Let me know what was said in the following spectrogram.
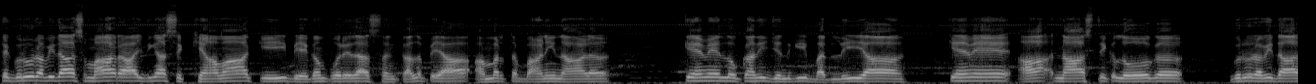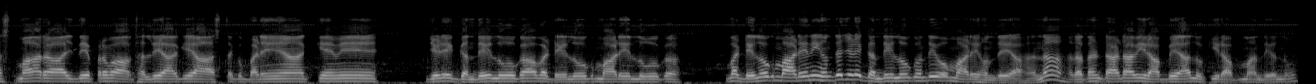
ਤੇ ਗੁਰੂ ਰਵਿਦਾਸ ਮਹਾਰਾਜ ਦੀਆਂ ਸਿੱਖਿਆਵਾਂ ਕੀ ਬੇਗਮਪੁਰੇ ਦਾ ਸੰਕਲਪ ਆ? ਅੰਮ੍ਰਿਤ ਬਾਣੀ ਨਾਲ ਕਿਵੇਂ ਲੋਕਾਂ ਦੀ ਜ਼ਿੰਦਗੀ ਬਦਲੀ ਆ, ਕਿਵੇਂ ਆ ਨਾਸਤਿਕ ਲੋਕ ਗੁਰੂ ਰਵਿਦਾਸ ਮਹਾਰਾਜ ਦੇ ਪ੍ਰਭਾਵ ਥੱਲੇ ਆ ਕੇ ਆਸਤਕ ਬਣੇ ਆ, ਕਿਵੇਂ ਜਿਹੜੇ ਗੰਦੇ ਲੋਕ ਆ, ਵੱਡੇ ਲੋਕ, ਮਾੜੇ ਲੋਕ, ਵੱਡੇ ਲੋਕ ਮਾੜੇ ਨਹੀਂ ਹੁੰਦੇ, ਜਿਹੜੇ ਗੰਦੇ ਲੋਕ ਹੁੰਦੇ ਉਹ ਮਾੜੇ ਹੁੰਦੇ ਆ, ਹਨਾ? ਰਤਨ ਟਾਟਾ ਵੀ ਰੱਬ ਆ, ਲੋਕੀ ਰੱਬ ਮੰਨਦੇ ਉਹਨੂੰ।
